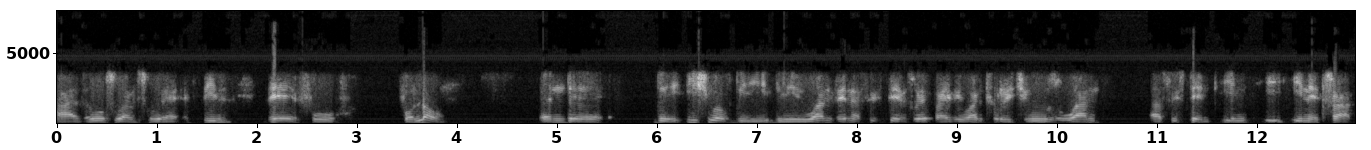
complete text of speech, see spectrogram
are those ones who have been there for for long. And uh, the issue of the, the one van assistance, whereby they want to reduce one assistant in in a truck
